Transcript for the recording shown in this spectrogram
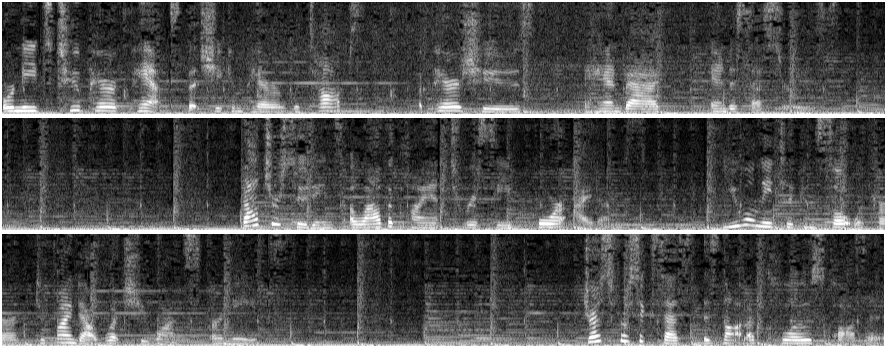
or needs two pair of pants that she can pair with tops, a pair of shoes, a handbag, and accessories. Voucher suitings allow the client to receive four items. You will need to consult with her to find out what she wants or needs. Dress for Success is not a closed closet.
